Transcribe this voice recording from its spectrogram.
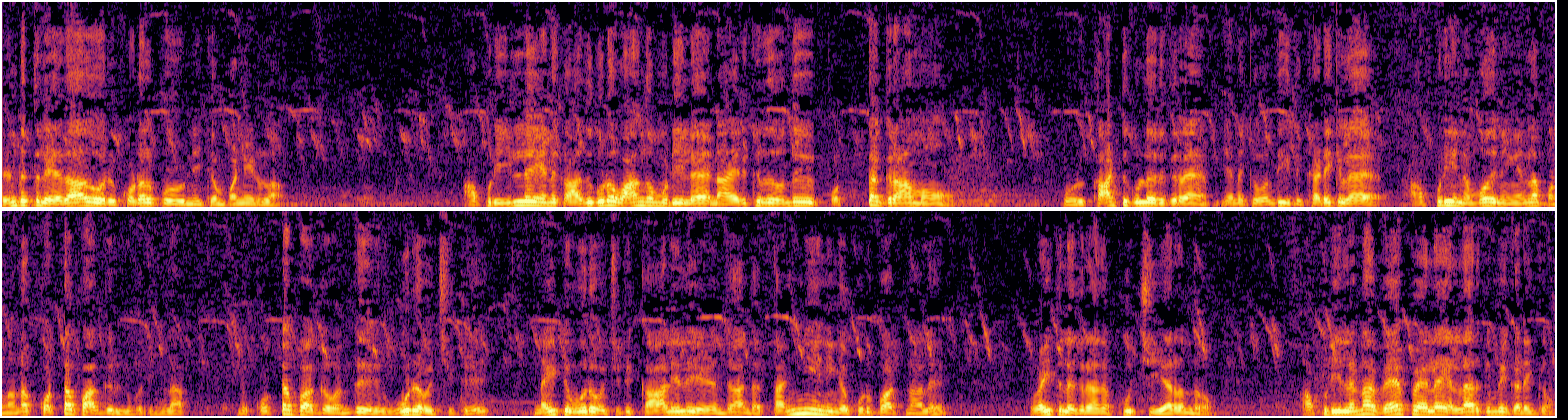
ரெண்டுத்தில் ஏதாவது ஒரு குடல் புழு நீக்கம் பண்ணிடலாம். அப்படி இல்லை எனக்கு அது கூட வாங்க முடியல. நான் இருக்கிறது வந்து பொட்ட கிராமம். ஒரு காட்டுக்குள்ளே இருக்கிறேன். எனக்கு வந்து இது கிடைக்கல. அப்படின்னும் போது நீங்கள் என்ன பண்ணலாம்னா கொட்டைப்பாக்கு இருக்குது பார்த்தீங்களா இந்த கொட்டைப்பாக்கை வந்து ஊற வச்சுட்டு நைட்டு ஊற வச்சுட்டு காலையில் எழுந்து அந்த தண்ணியை நீங்கள் கொடுப்பாட்டினாலே வயிற்றுல இருக்கிற அந்த பூச்சி இறந்துரும். அப்படி இல்லைன்னா வேப்ப இலை எல்லாருக்குமே கிடைக்கும்.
